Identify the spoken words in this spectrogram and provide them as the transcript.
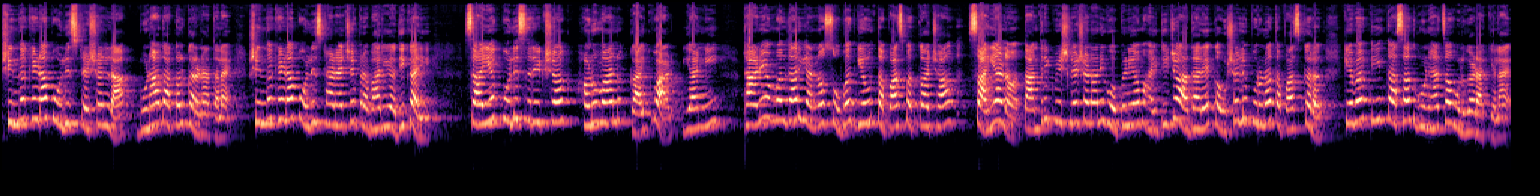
शिंदखेडा पोलीस स्टेशनला गुन्हा दाखल करण्यात आलाय. शिंदखेडा पोलीस ठाण्याचे प्रभारी अधिकारी सहाय्यक पोलीस निरीक्षक हनुमान गायकवाड यांनी ठाणे अंमलदार यांना सोबत घेऊन तपास पथकाच्या साह्यानं तांत्रिक विश्लेषण आणि गोपनीय माहितीच्या आधारे कौशल्यपूर्ण तपास करत केवळ तीन तासात गुन्ह्याचा उलगडा केलाय.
